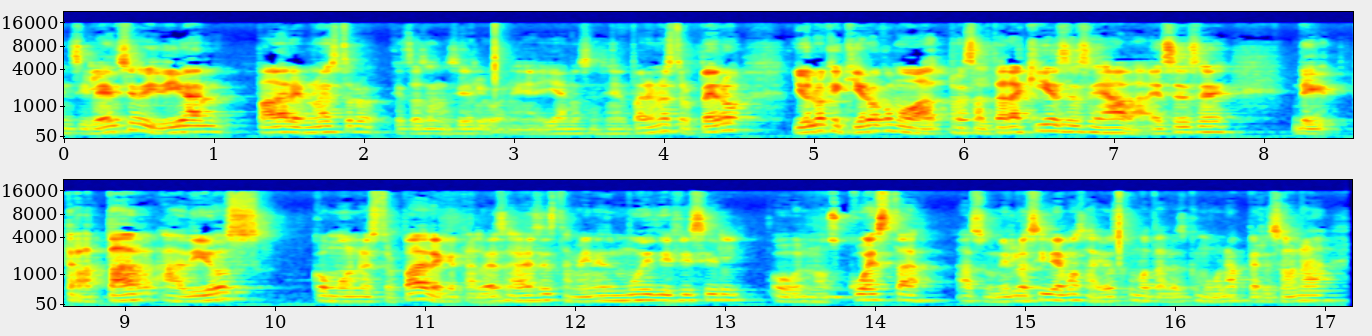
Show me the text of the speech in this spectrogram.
en silencio y digan, Padre nuestro, que estás en el cielo, bueno, y ahí ya nos enseña el Padre nuestro, pero yo lo que quiero como resaltar aquí es ese Abba, es ese de tratar a Dios como nuestro Padre, que tal vez a veces también es muy difícil o nos cuesta asumirlo así, vemos a Dios como tal vez como una persona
